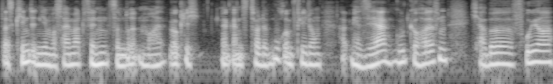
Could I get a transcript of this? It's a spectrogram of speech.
das Kind in dir muss Heimat finden zum dritten Mal. Wirklich eine ganz tolle Buchempfehlung. Hat mir sehr gut geholfen. Ich habe früher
